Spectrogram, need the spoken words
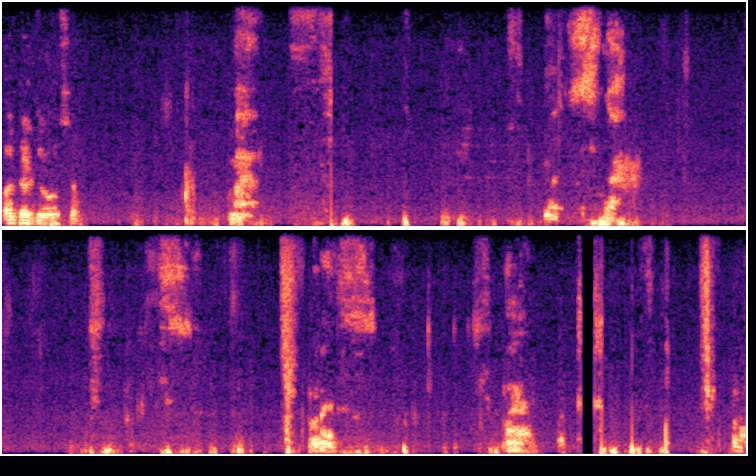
ધીરે ધીરે વાળો પર સીધા કરો ચાલો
